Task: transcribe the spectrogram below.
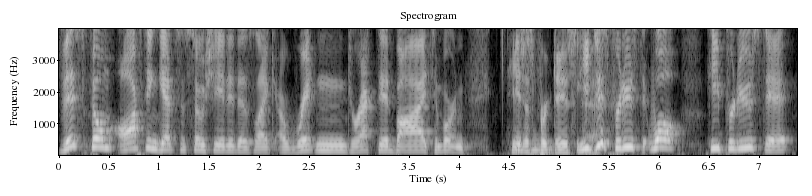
this film often gets associated as like a written, directed by Tim Burton. He just produced He it. just produced it. Well, he produced it.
